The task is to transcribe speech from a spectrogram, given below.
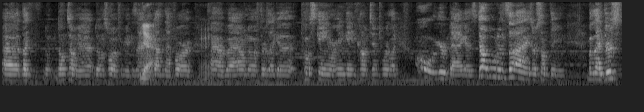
Uh, like don't, don't tell me, uh, don't spoil it for me because I Yeah. haven't gotten that far. Right. Uh, but I don't know if there's like a post game or in game content where like, oh, your bag has doubled in size or something. But like there's Mm.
